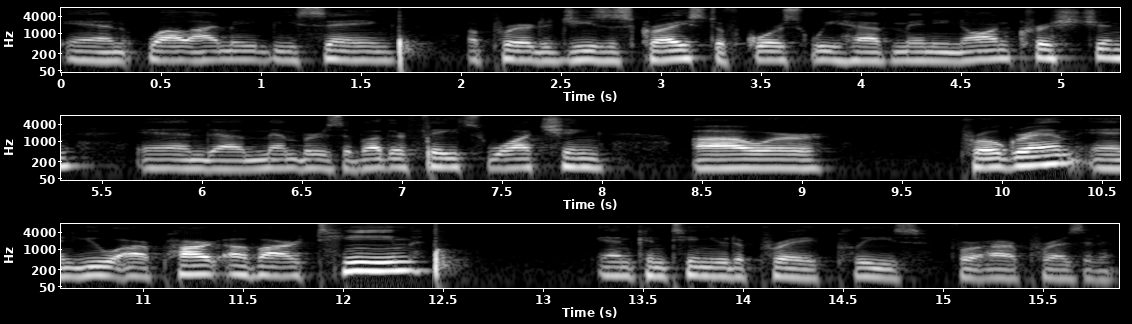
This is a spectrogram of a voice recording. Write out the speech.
And while I may be saying a prayer to Jesus Christ, of course, we have many non Christian and uh, members of other faiths watching our program, and you are part of our team. And continue to pray, please, for our president.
